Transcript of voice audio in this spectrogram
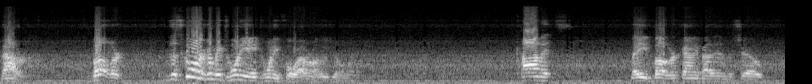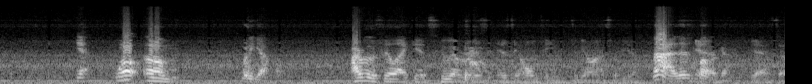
I don't know. Butler, the score is going to be 28-24. I don't know who's going to win. Comets, maybe Butler County by the end of the show. Yeah. Well, um, What do you got? I really feel like it's whoever is, is the home team. To be honest with you. Right, this is Yeah. County. Yeah. So,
